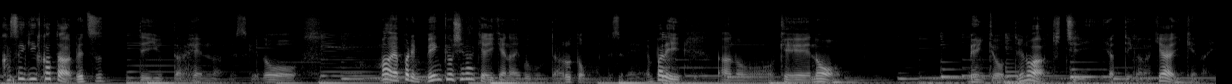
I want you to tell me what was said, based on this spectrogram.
稼ぎ方は別って言ったら変なんですけどまあやっぱり勉強しなきゃいけない部分ってあると思うんですね。やっぱりあの経営の勉強っていうのはきっちりやっていかなきゃいけない。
